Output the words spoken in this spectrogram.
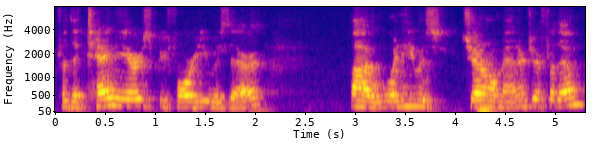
for the ten years before he was there. Uh, when he was general manager for them,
